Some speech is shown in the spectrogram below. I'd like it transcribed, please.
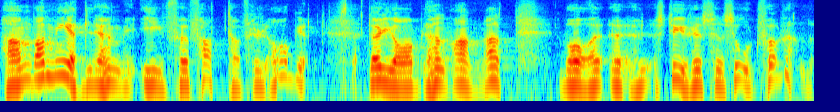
Han var medlem i Författarförlaget där jag bland annat var styrelsens ordförande.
